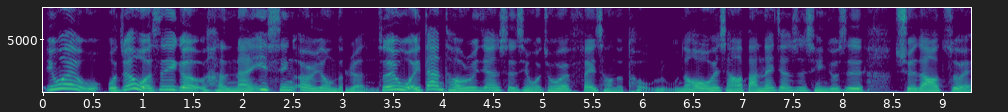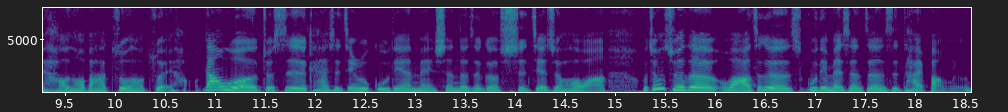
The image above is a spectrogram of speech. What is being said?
因为我我觉得我是一个很难一心二用的人，所以我一旦投入一件事情，我就会非常的投入，然后我会想要把那件事情就是学到最好，然后把它做到最好。当我就是开始进入古典美声的这个世界之后啊，我就觉得哇，这个古典美声真的是太棒了。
